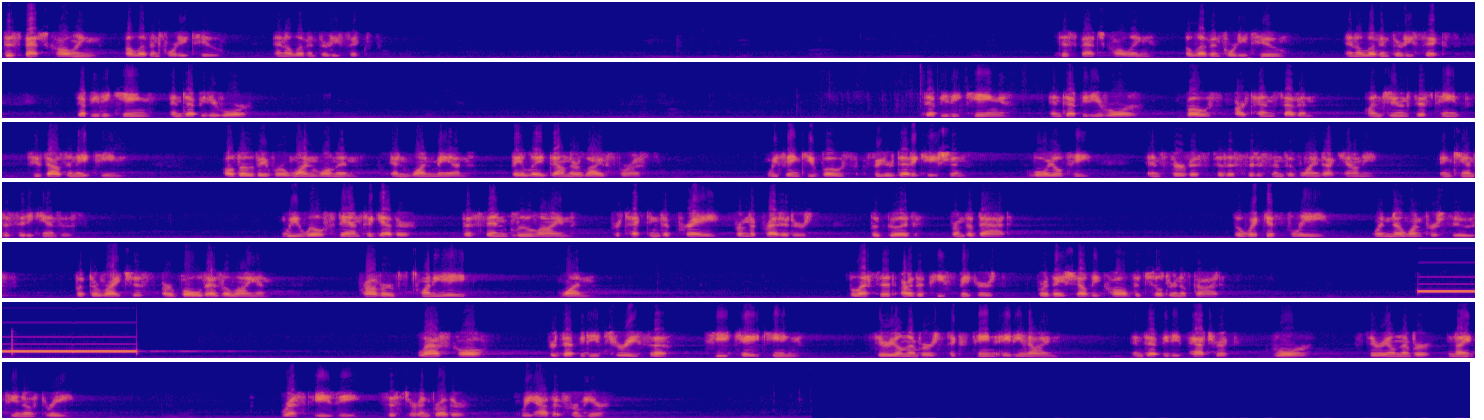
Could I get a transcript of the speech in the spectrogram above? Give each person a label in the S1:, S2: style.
S1: Dispatch calling 1142 and 1136. Dispatch calling 1142 and 1136. Deputy King and Deputy Rohrer. Deputy King and Deputy Rohrer, both are 10-7 on June 15, 2018. Although they were one woman and one man, they laid down their lives for us. We thank you both for your dedication, loyalty, and service to the citizens of Wyandotte County and Kansas City, Kansas. We will stand together, the thin blue line, protecting the prey from the predators, the good from the bad. The wicked flee when no one pursues, but the righteous are bold as a lion. Proverbs 28 1. Blessed are the peacemakers, for they shall be called the children of God. Last call for Deputy Theresa T.K. King, serial number 1689, and Deputy Patrick Rohrer, serial number 1903. Easy, sister and brother. We have it from here.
